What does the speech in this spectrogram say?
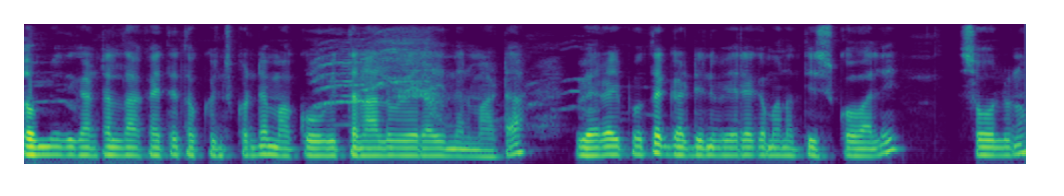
తొమ్మిది గంటల దాకా అయితే తొక్కించుకుంటే మాకు విత్తనాలు వేరే అయిందనమాట వేరే అయిపోతే గడ్డిని వేరేగా మనం తీసుకోవాలి. సోలును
